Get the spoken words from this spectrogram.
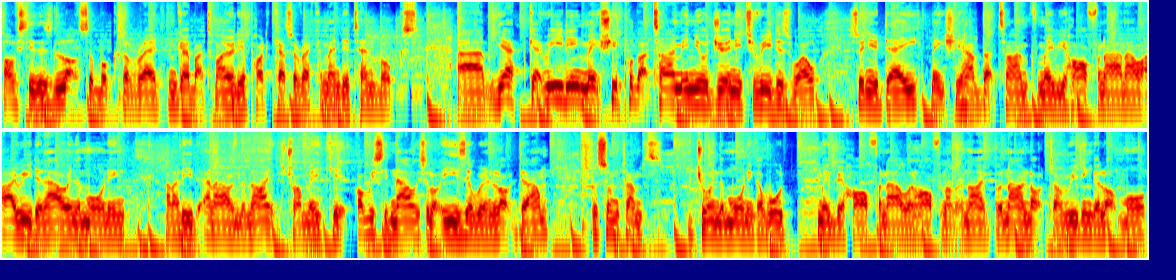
Obviously, there's lots of books I've read. You can go back to my earlier podcast. I recommended 10 books. Um, yeah, get reading. Make sure you put that time in your journey to read as well. So in your day, make sure you have that time for maybe half an hour, an hour. I read an hour in the morning and I read an hour in the night to try and make it. Obviously now it's a lot easier. We're in lockdown, but sometimes during the morning I would maybe half an hour and half an hour at night. But now in lockdown, I'm reading a lot more.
